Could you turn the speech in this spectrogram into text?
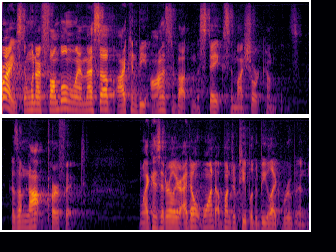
Christ. And when I fumble and when I mess up, I can be honest about the mistakes and my shortcomings because I'm not perfect. And like I said earlier, I don't want a bunch of people to be like Reuben.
